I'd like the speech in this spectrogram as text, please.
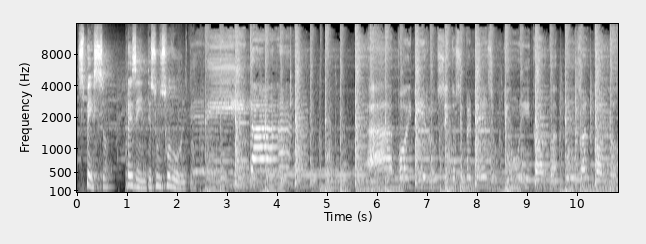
spesso presente sul suo volto. Ah, puoi dirlo, sento sempre il peso di un ricordo appeso al collo.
